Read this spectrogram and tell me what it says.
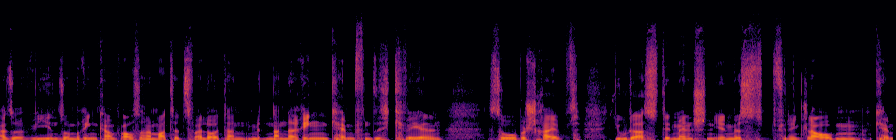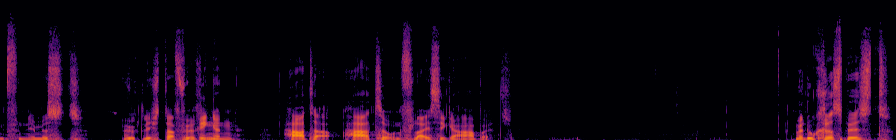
Also wie in so einem Ringkampf auf so einer Matte zwei Leute miteinander ringen, kämpfen, sich quälen. So beschreibt Judas den Menschen, ihr müsst für den Glauben kämpfen, ihr müsst wirklich dafür ringen. Harte, harte und fleißige Arbeit. Wenn du Christ bist,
